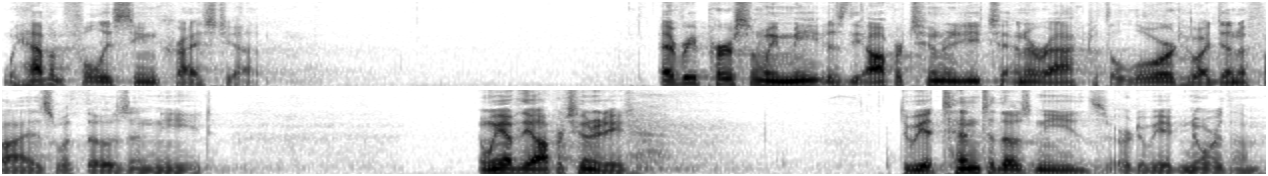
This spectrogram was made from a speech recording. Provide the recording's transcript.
we haven't fully seen Christ yet. Every person we meet is the opportunity to interact with the Lord who identifies with those in need. And we have the opportunity do we attend to those needs or do we ignore them?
